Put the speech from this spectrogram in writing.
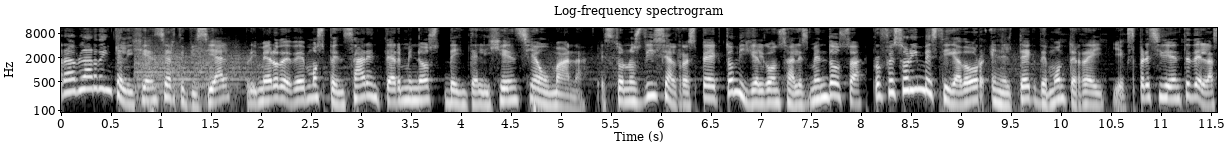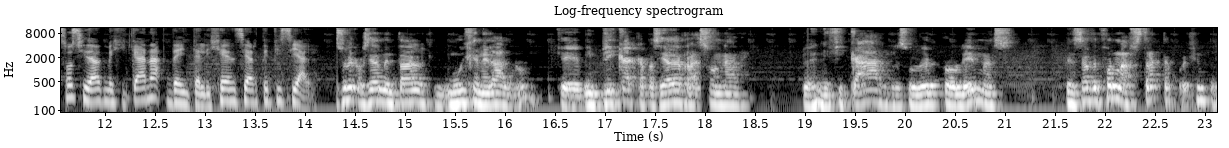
Para hablar de inteligencia artificial, primero debemos pensar en términos de inteligencia humana. Esto nos dice al respecto Miguel González Mendoza, profesor investigador en el TEC de Monterrey y expresidente de la Sociedad Mexicana de Inteligencia Artificial. Es una capacidad mental muy general, ¿no? Que implica capacidad de razonar, planificar, resolver problemas, pensar de forma abstracta, por ejemplo.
